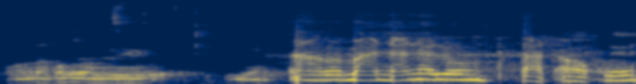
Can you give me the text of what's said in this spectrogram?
ของเราก็จะมีเนี่ยอ่าประมาณนั้นนะลุงตัดออกเลย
